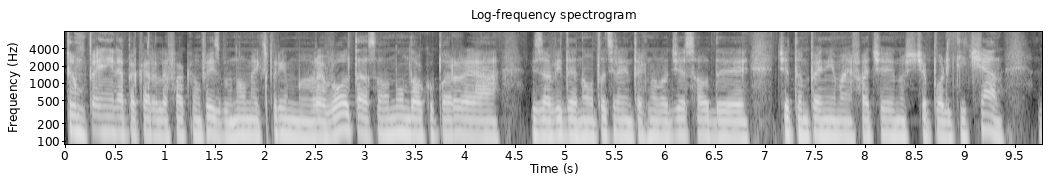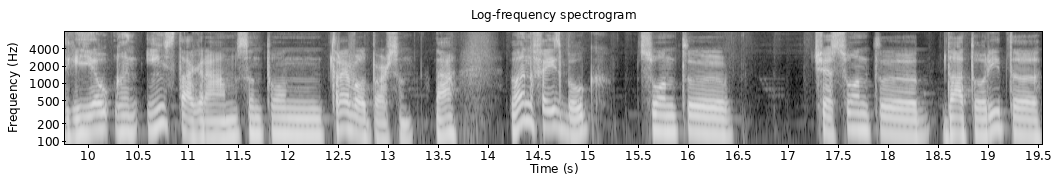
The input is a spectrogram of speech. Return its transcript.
tâmpenile pe care le fac în Facebook. Nu îmi exprim revolta sau nu îmi dau cu părerea vis-a-vis de noutățile în tehnologie sau de ce tâmpenii mai face nu știu ce politician. Adică eu în Instagram sunt un travel person, da? În Facebook sunt uh, ce sunt uh, datorită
